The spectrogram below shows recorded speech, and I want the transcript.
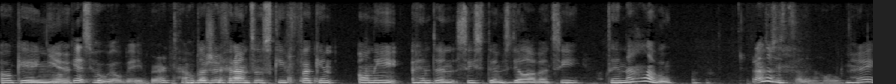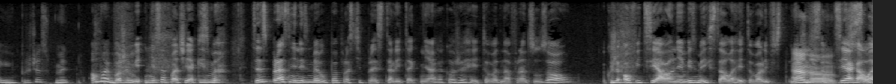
OK, nie. Well, guess who will be burnt out? Bože, francúzsky fucking oný henten systém vzdelávací, to je na hlavu. Francúzi sú celý na hlavu. Hej, prečo sme... O môj bože, mne sa páči, aký sme... Cez prázdniny sme úplne proste prestali tak nejak akože hejtovať na Francúzov. Akože oficiálne, my sme ich stále hejtovali v našich Áno, srdciach, ale,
